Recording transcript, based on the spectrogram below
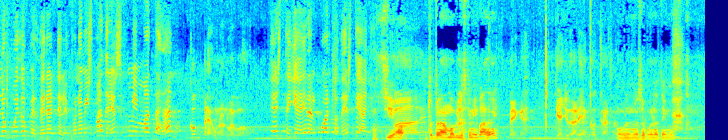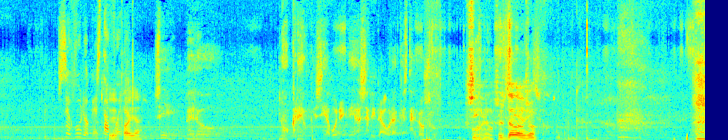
No puedo perder el teléfono. Mis padres me matarán. Compra uno nuevo. Este ya era el cuarto de este año. Hostia, ¿otro pega móviles que mi padre? Venga, te ayudaré a encontrarlo. Hombre, no sé por qué no tengo. Seguro que está Sí, fuera. Sí, pero no creo que sea buena idea salir ahora que está el oso. Sí, eso es todo eso. Ojalá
